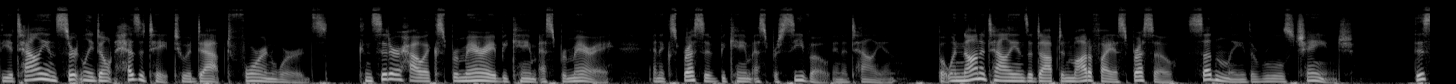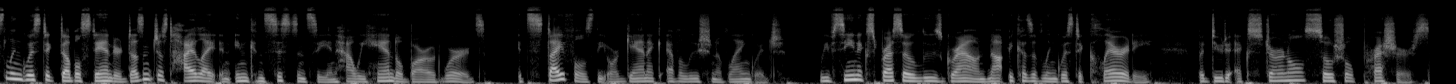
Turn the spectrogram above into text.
The Italians certainly don't hesitate to adapt foreign words. Consider how exprimere became esprimere, and expressive became espressivo in Italian. But when non Italians adopt and modify espresso, suddenly the rules change. This linguistic double standard doesn't just highlight an inconsistency in how we handle borrowed words, it stifles the organic evolution of language. We've seen expresso lose ground not because of linguistic clarity, but due to external social pressures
